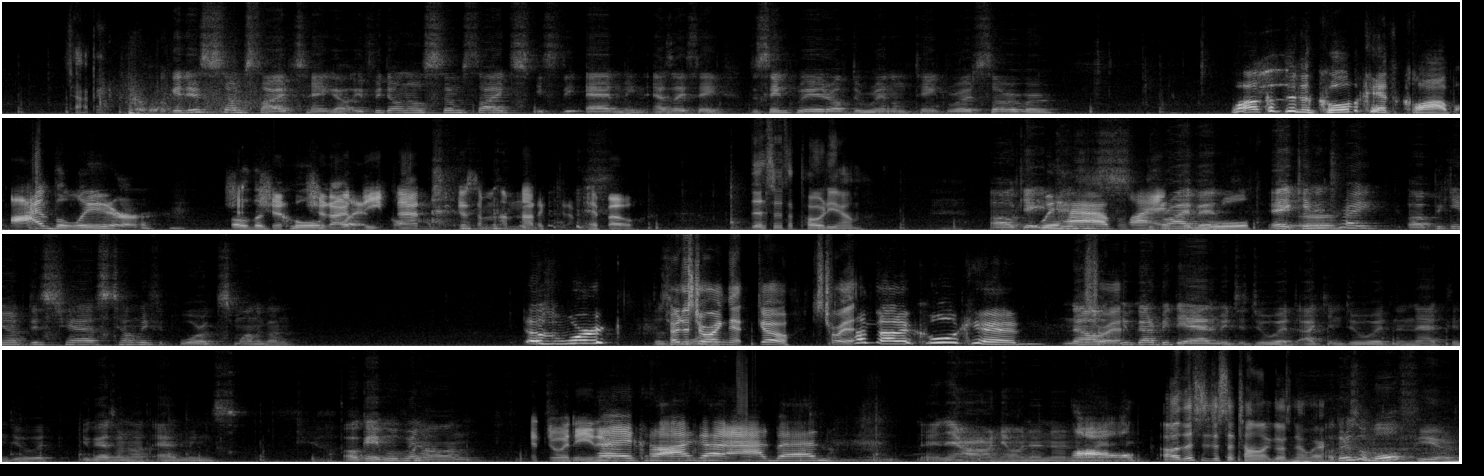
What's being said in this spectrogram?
It's happy. Okay, there's some sites hangout. If you don't know, some sites is the admin. As I say, the same creator of the random tank rush server. Welcome to the Cool Kids Club. I'm the leader. Oh, the should, cool should I clip. leave then? Because I'm, I'm not a kid, I'm hippo. This is the podium. Okay, We this have is like private. rule Hey, can you try uh, picking up this chest? Tell me if it works, Monogon. Doesn't work. Doesn't Try destroying work. it. Go. Destroy it. I'm not a cool kid. No, Destroy it. you gotta be the admin to do it. I can do it, and Nat can do it. You guys are not admins. Okay, moving on. Can't do it either. Hey, can I get admin? No, no, no, no, no. Oh. Oh, this is just a tunnel that goes nowhere. Oh, there's a wolf here.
